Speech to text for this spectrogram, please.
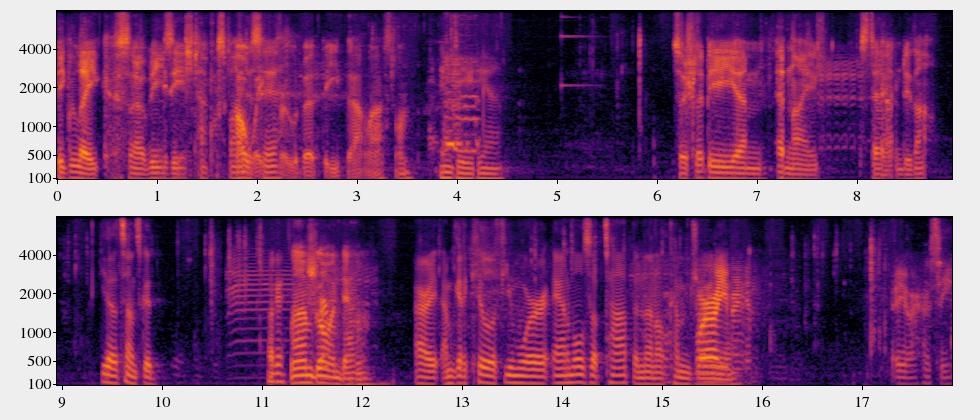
big lake, so it'll be easy to tackle spiders I'll wait here. for a little bit to eat that last one. Indeed, yeah. So should it be um, Ed and I stay out and do that? Yeah, that sounds good. Okay. I'm Sure. going down. All right, I'm gonna kill a few more animals up top, and then I'll come join Where are you, man? There you are. I see. you.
